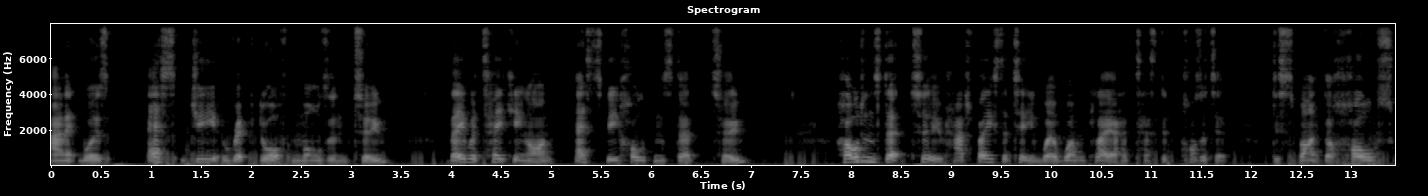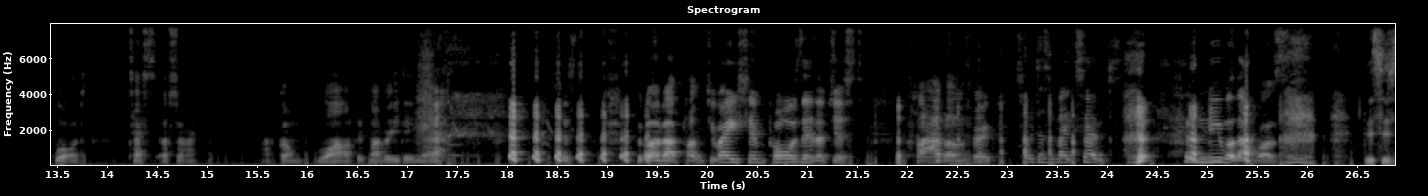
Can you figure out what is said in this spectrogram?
and it was SG Ripdorf Molzen 2. They were taking on SV Holdenstedt 2. Holdenstedt 2 had faced a team where one player had tested positive, despite the whole squad test. Oh, sorry. I've gone wild with my reading there. just forgot about punctuation, pauses. I've just ploughed on through, so it doesn't make sense. Who knew what that was? This is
